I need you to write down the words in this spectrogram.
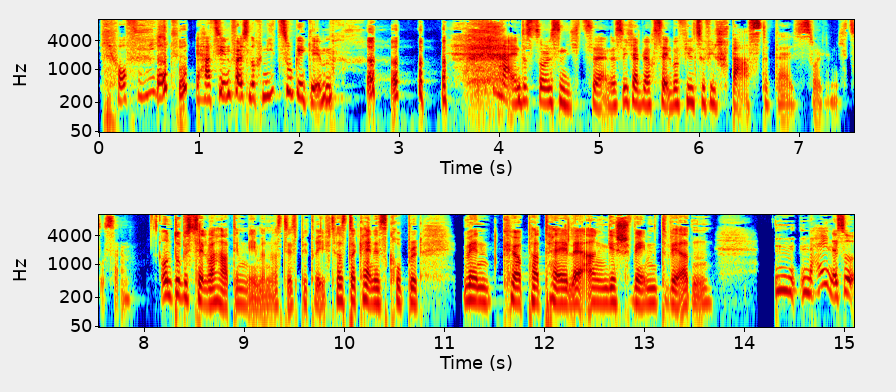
Ich hoffe nicht. er hat jedenfalls noch nie zugegeben. Nein, das soll es nicht sein. Also ich habe ja auch selber viel zu viel Spaß dabei. Es soll ja nicht so sein. Und du bist selber hart im Nehmen, was das betrifft. Hast da keine Skrupel, wenn Körperteile angeschwemmt werden? Nein, also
